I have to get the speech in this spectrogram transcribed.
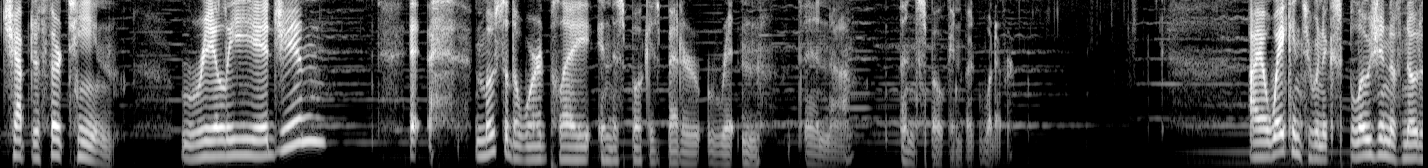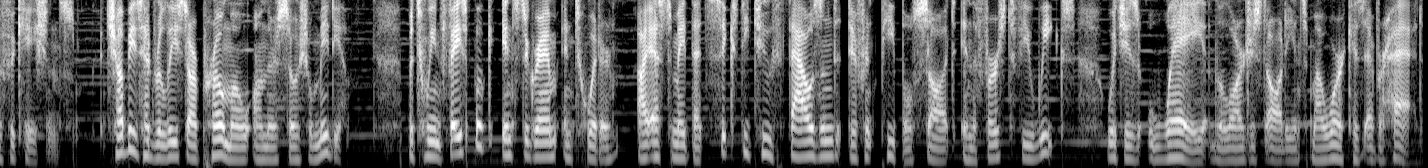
Chapter 13 Religion? It, most of the wordplay in this book is better written than, uh, than spoken, but whatever. I awakened to an explosion of notifications. Chubbies had released our promo on their social media. Between Facebook, Instagram, and Twitter, I estimate that 62,000 different people saw it in the first few weeks, which is way the largest audience my work has ever had.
